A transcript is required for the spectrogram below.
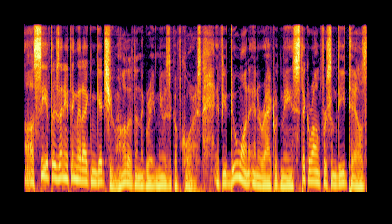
uh, see if there's anything that I can get you, other than the great music, of course. If you do want to interact with me, stick around for some details,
